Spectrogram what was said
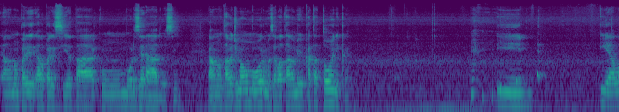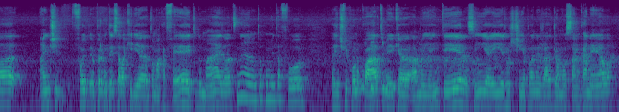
Ela não pare... ela parecia estar com um humor zerado, assim. Ela não tava de mau humor, mas ela tava meio catatônica. E. E ela. A gente foi. Eu perguntei se ela queria tomar café e tudo mais. Ela disse: Não, não tô com muita fome. A gente ficou no quarto meio que a, a manhã inteira, assim, e aí a gente tinha planejado de almoçar em Canela.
